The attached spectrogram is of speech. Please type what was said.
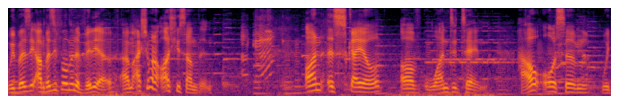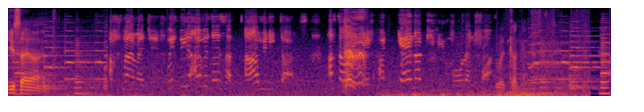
We busy? I'm busy filming a video. Um, I actually want to ask you something. Okay. On a scale of one to ten, how awesome would you say I am? Oh, no, man, Jeff. We've been over this how many times? I've told you, Jeff, I cannot give you more than five. Wait, cut that.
